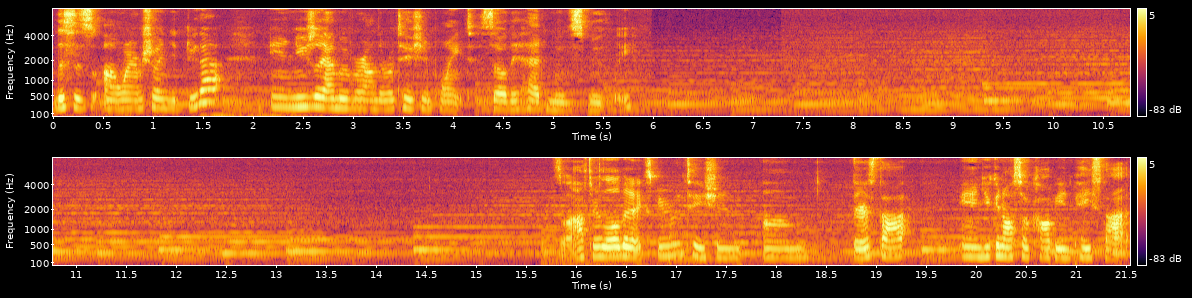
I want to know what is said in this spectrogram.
this is uh, where I'm showing you to do that, and usually I move around the rotation point so the head moves smoothly. So after a little bit of experimentation, um, there's that. And you can also copy and paste that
